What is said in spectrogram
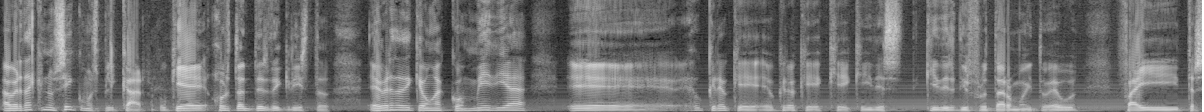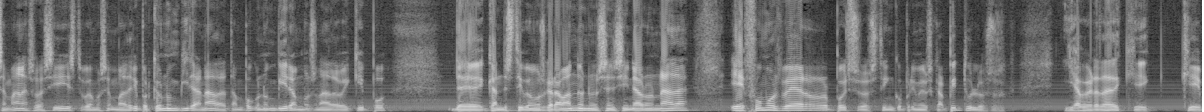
a verdade é que non sei como explicar o que é justo antes de Cristo. É verdade que é unha comedia eh, eu creo que eu creo que que que ides que ides disfrutar moito. Eu fai tres semanas ou así estivemos en Madrid porque eu non vira nada, tampouco non viramos nada o equipo de cando estivemos grabando non nos ensinaron nada e fomos ver pois os cinco primeiros capítulos e a verdade é que que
